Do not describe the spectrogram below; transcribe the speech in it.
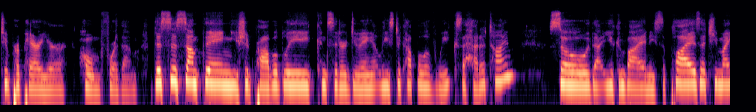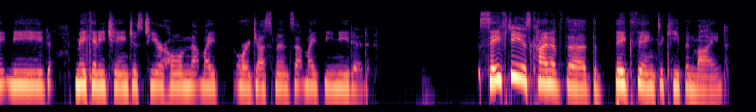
to prepare your home for them. This is something you should probably consider doing at least a couple of weeks ahead of time so that you can buy any supplies that you might need, make any changes to your home that might or adjustments that might be needed. Safety is kind of the the big thing to keep in mind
